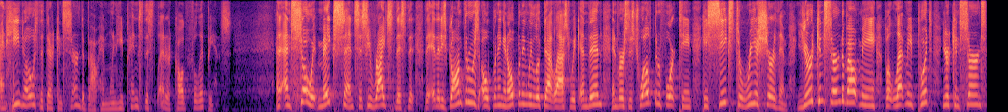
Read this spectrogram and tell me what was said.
And he knows that they're concerned about him when he pins this letter called Philippians. And, and, so it makes sense as he writes this that, that, that, he's gone through his opening, an opening we looked at last week, and then in verses 12 through 14, he seeks to reassure them You're concerned about me, but let me put your concerns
